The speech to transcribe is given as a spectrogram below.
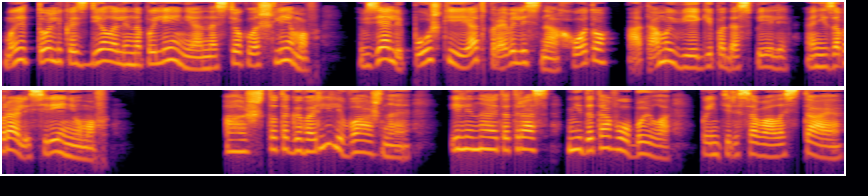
Мы только сделали напыление на стекла шлемов — Взяли пушки и отправились на охоту, а там и веги подоспели. Они забрали сирениумов. «А что-то говорили важное? Или на этот раз не до того было?» — поинтересовалась Тая.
